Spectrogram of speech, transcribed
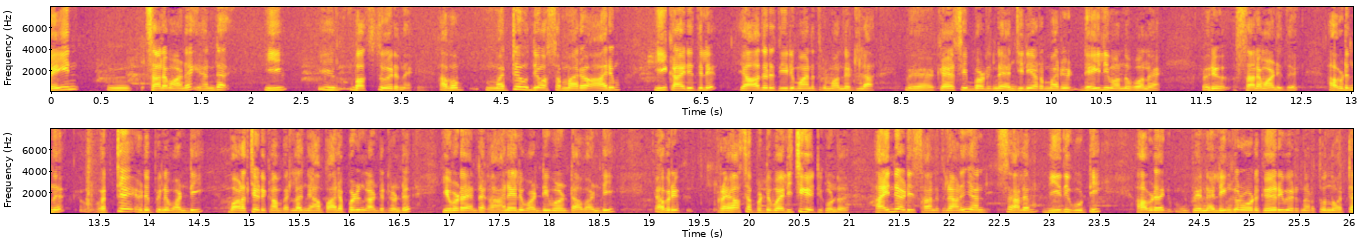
മെയിൻ സ്ഥലമാണ് എന്റെ ഈ ഈ വസ്തു വരുന്നത് അപ്പം മറ്റ് ഉദ്യോഗസ്ഥന്മാരോ ആരും ഈ കാര്യത്തിൽ യാതൊരു തീരുമാനത്തിനും വന്നിട്ടില്ല. കെ എസ് സി ബോർഡിന്റെ എഞ്ചിനീയർമാർ ഡെയിലി വന്നു പോകുന്ന ഒരു സ്ഥലമാണിത്. അവിടുന്ന് ഒറ്റ എടുപ്പിന് വണ്ടി വളച്ചെടുക്കാൻ പറ്റില്ല. ഞാൻ പലപ്പോഴും കണ്ടിട്ടുണ്ട്. ഇവിടെ എന്റെ കാനയിൽ വണ്ടി വീണിട്ട് ആ വണ്ടി അവർ പ്രയാസപ്പെട്ട് വലിച്ചു കയറ്റിക്കൊണ്ട് അതിന്റെ അടിസ്ഥാനത്തിലാണ് ഞാൻ സ്ഥലം വീതി കൂട്ടി അവിടെ പിന്നെ ലിങ്ക് റോഡ് കയറി വരുന്നിടത്തുനിന്ന് ഒറ്റ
